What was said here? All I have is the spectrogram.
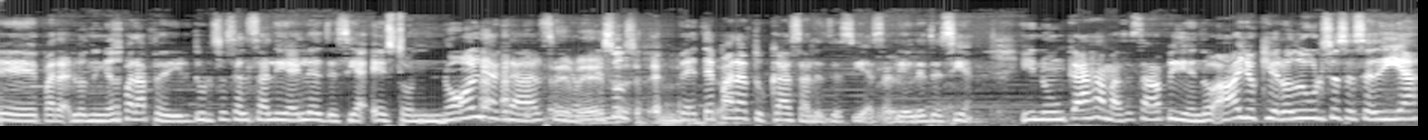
eh, para los niños para pedir dulces, él salía y les decía, esto no le agrada al Señor. Jesús, vete para tu casa, les decía, salía y les decía. Y nunca jamás estaba pidiendo, ah, yo quiero dulces ese día,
